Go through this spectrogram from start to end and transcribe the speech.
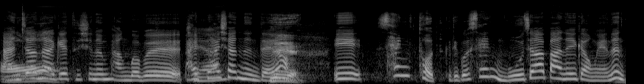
안전하게 드시는 방법을 발표하셨는데요. 예, 예. 이 생톳 그리고 생모자반의 경우에는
